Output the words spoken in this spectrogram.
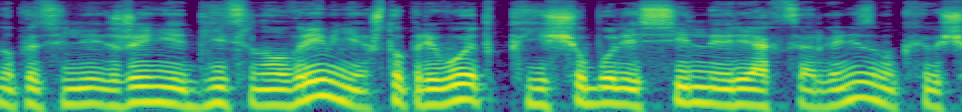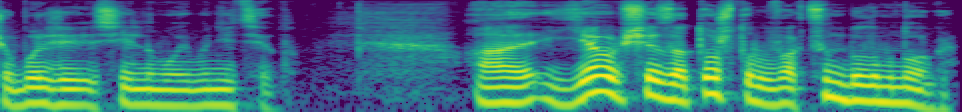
на протяжении длительного времени, что приводит к еще более сильной реакции организма, к еще более сильному иммунитету. А я вообще за то, чтобы вакцин было много.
